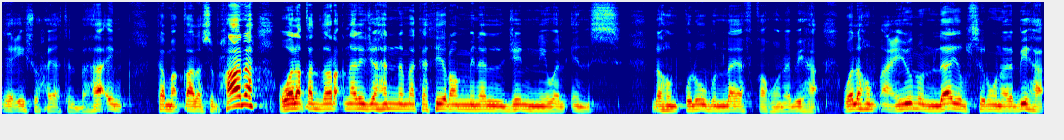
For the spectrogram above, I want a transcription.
يعيش حياة البهائم كما قال سبحانه ولقد ذرأنا لجهنم كثيرا من الجن والإنس لهم قلوب لا يفقهون بها ولهم أعين لا يبصرون بها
